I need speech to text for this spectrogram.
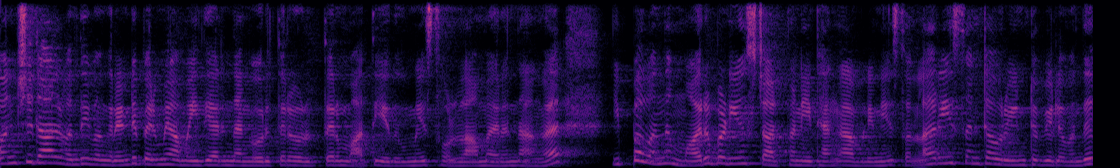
கொஞ்ச நாள் வந்து இவங்க ரெண்டு பேருமே அமைதியாக இருந்தாங்க. ஒருத்தர் ஒருத்தர் மாற்றி எதுவுமே சொல்லாமல் இருந்தாங்க. இப்போ வந்து மறுபடியும் ஸ்டார்ட் பண்ணிட்டாங்க அப்படின்னே சொல்லலாம். ரீசெண்டாக ஒரு இன்டர்வியூவில் வந்து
